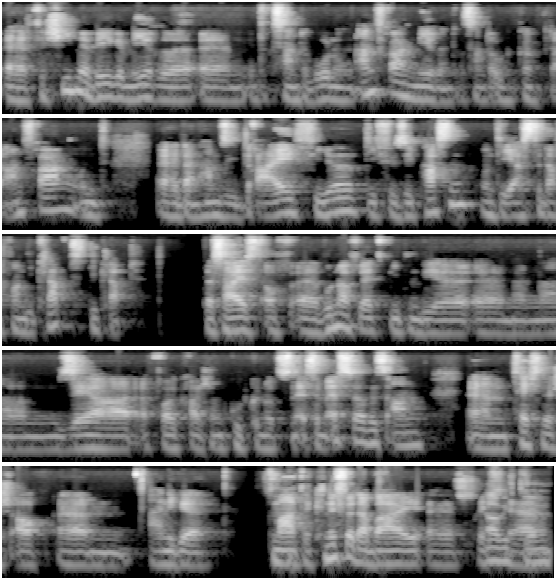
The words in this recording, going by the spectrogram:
äh, verschiedene Wege mehrere äh, interessante Wohnungen anfragen, mehrere interessante Unterkünfte anfragen und äh, dann haben sie drei, vier, die für sie passen und die erste davon, die klappt, die klappt. Das heißt, auf äh, Wunderflat bieten wir äh, einen ähm, sehr erfolgreichen und gut genutzten SMS-Service an, ähm, technisch auch ähm, einige smarte Kniffe dabei, äh, sprich, äh,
